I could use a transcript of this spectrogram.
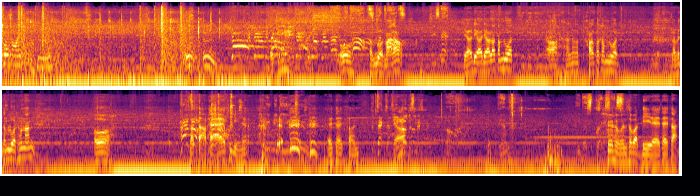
ช่วยหน่อยอื้อหืออือโอเคโอ้ตำรวจมาแล้ว เดี๋ยวเดี๋ยวเดี๋ยวเราตำรวจอ๋อเขาเขาก็ตำรวจ เราเป็นตำรวจเท่านั้นโอ้รักษาแผลผู้หญิงเนี่ยไอ้ไทสัน Detective, do you Yeah. มันสวัสดีเลยไทสัน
